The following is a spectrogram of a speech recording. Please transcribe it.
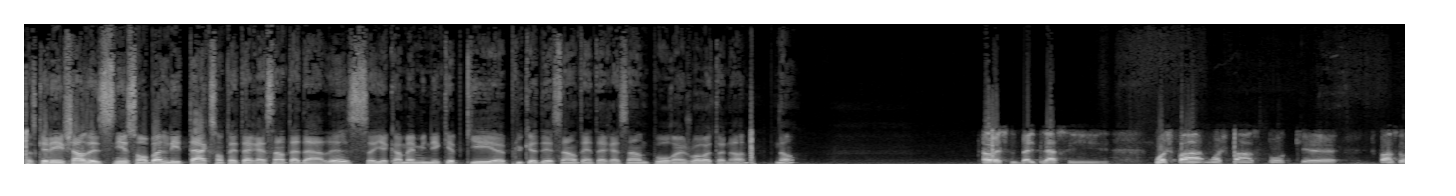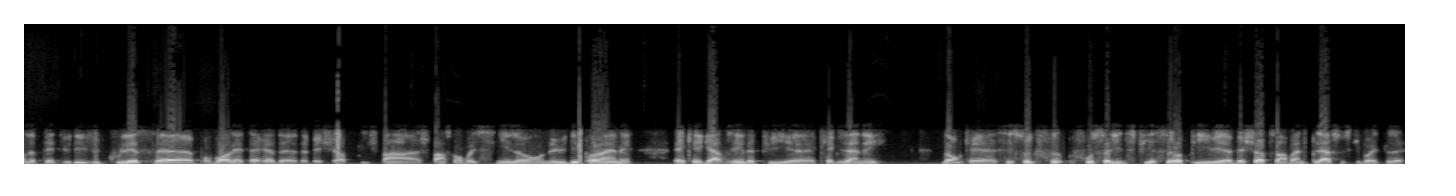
Parce que les chances de le signer sont bonnes. Les taxes sont intéressantes à Dallas. Il y a quand même une équipe qui est euh, plus que décente, intéressante pour un joueur autonome. Non? Ah ouais, c'est une belle place. Et moi, je pense, moi, je pense pas que. Je pense qu'on a peut-être eu des jeux de coulisses euh, pour voir l'intérêt de, de Bishop. Puis je pense, je pense qu'on va le signer là. On a eu des problèmes avec les gardiens depuis euh, quelques années. Donc, euh, c'est sûr qu'il faut, faut solidifier ça. Puis Bishop s'en va une place où il va être le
